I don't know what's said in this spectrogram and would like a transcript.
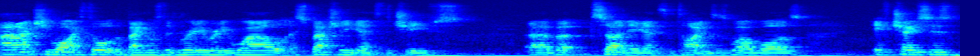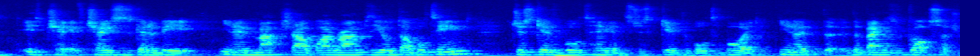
And actually, what I thought the Bengals did really, really well, especially against the Chiefs, uh, but certainly against the Titans as well, was if Chase is if Chase is going to be you know matched out by Ramsey or double teamed, just give the ball to Higgins, just give the ball to Boyd. You know the, the Bengals have got such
